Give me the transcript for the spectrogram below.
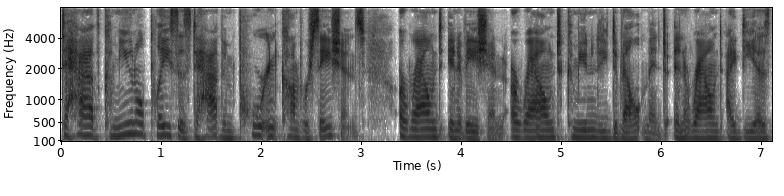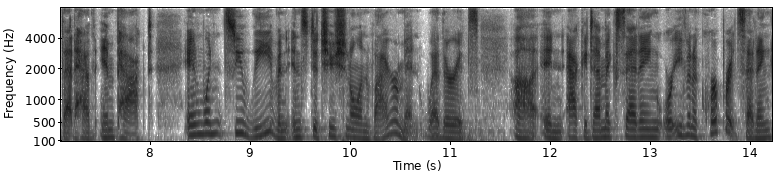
to have communal places to have important conversations around innovation, around community development, and around ideas that have impact. And once you leave an institutional environment, whether it's uh, an academic setting or even a corporate setting,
